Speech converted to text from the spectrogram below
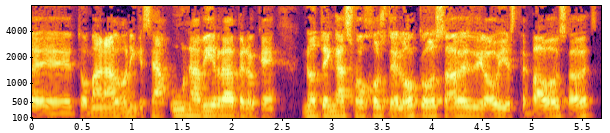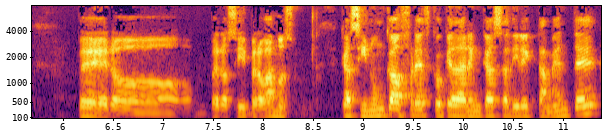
eh, tomar algo, ni que sea una birra, pero que no tengas ojos de loco, ¿sabes? Digo, oye, este pavo, ¿sabes? Pero, pero sí, pero vamos, casi nunca ofrezco quedar en casa directamente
